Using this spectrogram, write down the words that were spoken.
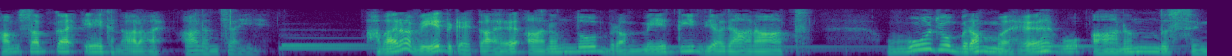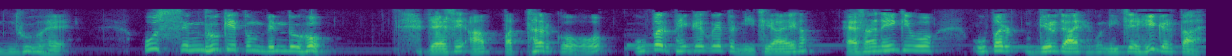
हम सबका एक नारा है, आनंद चाहिए। हमारा वेद कहता है, आनंदो ब्रह्मेति व्यजानात। वो जो ब्रह्म है, वो आनंद सिंधु है। उस सिंधु के तुम बिंदु हो। जैसे आप पत्थर को ऊपर फेंके हुए तो नीचे आएगा। ऐसा नहीं कि वो ऊपर गिर जाए, वो नीचे ही गिरता है।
